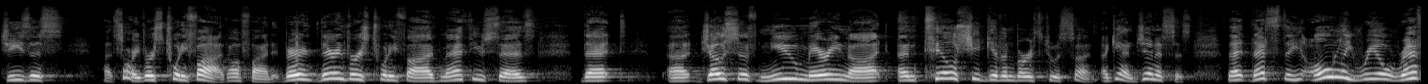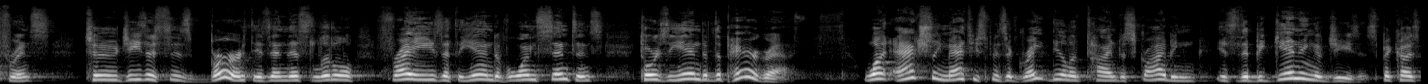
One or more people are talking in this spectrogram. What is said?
Jesus, sorry, verse 25, I'll find it. There, there in verse 25, Matthew says that uh, Joseph knew Mary not until she'd given birth to a son. Again, Genesis. That, that's the only real reference to Jesus' birth is in this little phrase at the end of one sentence towards the end of the paragraph. What actually Matthew spends a great deal of time describing is the beginning of Jesus, because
